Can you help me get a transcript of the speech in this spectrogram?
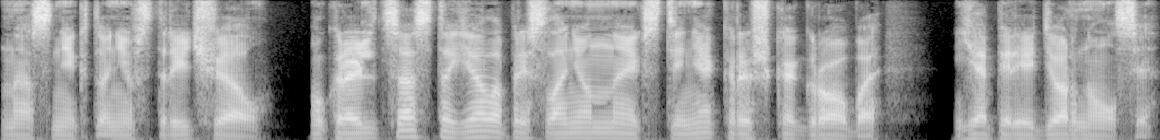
нас никто не встречал. У крыльца стояла прислоненная к стене крышка гроба. Я передернулся.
